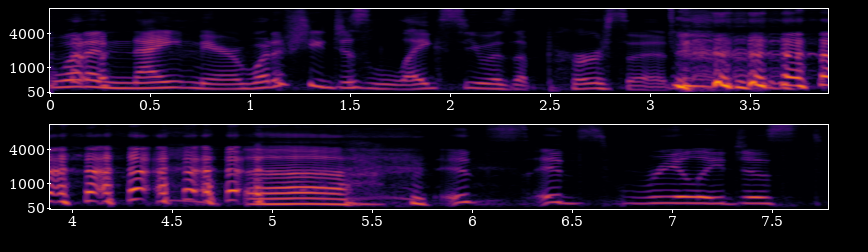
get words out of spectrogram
what a nightmare. What if she just likes you as a person? Ugh. it's it's really just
